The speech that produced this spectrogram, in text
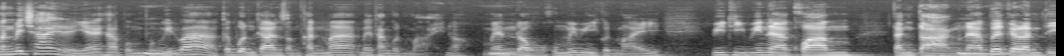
มันไม่ใช่อะไรอย่างเงี้ยครับผมผมคิดว่ากระบวนการสำคัญมากในทางกฎหมายเนาะไม่งั้นเราก็คงไม่มีกฎหมาย วิธีวินาความต่างๆนะเพื่อการันตี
